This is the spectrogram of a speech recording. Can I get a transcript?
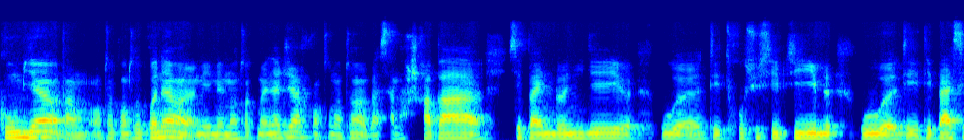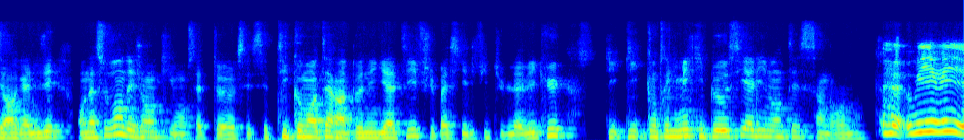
combien, en tant qu'entrepreneur, mais même en tant que manager, quand on entend bah, ça ne marchera pas, c'est pas une bonne idée, euh, ou euh, tu es trop susceptible, ou euh, tu n'es pas assez organisé, on a souvent des gens qui ont cette, ces, petits commentaires un peu négatifs, je ne sais pas si Elfie, tu l'as vécu, qui, qui, peut aussi alimenter ce syndrome. oui, oui,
